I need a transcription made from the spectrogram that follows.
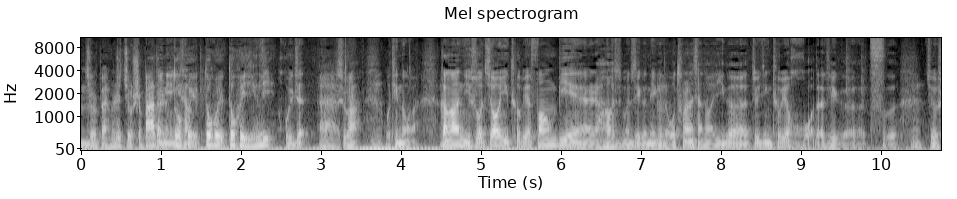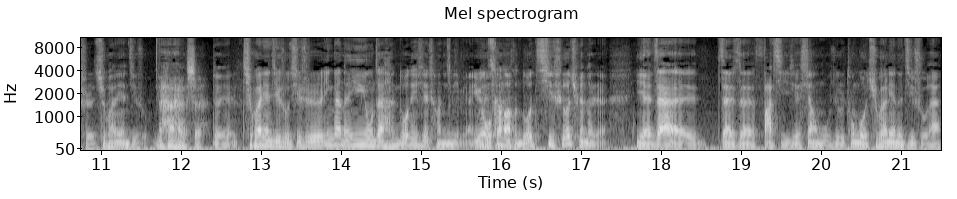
就是百分之九十八的人都会都会都会盈利。回正，哎是吧？我听懂了。刚刚你说交易特别方便，然后什么这个那个嗯。的，我突然想到一个最近特别火的这个词，嗯。就是区块链技术。是。对，区块链技术其实应该能应用在很多的一些场景里面，因为我看到很多汽车圈的人也在在在发起一些项目，就是通过区块链的技术来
